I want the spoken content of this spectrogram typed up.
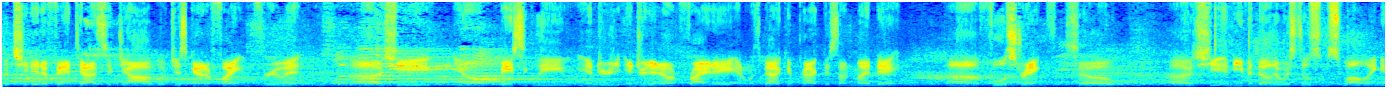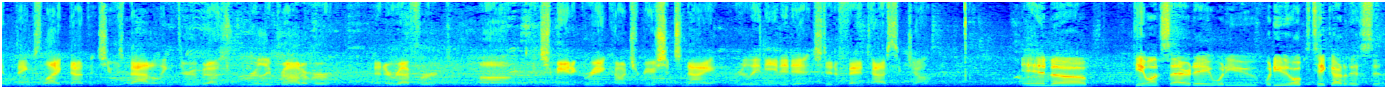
but she did a fantastic job of just kind of fighting through it. Uh, she, you know, basically injured, injured it on Friday and was back in practice on Monday, uh, full strength. So uh, she, and even though there was still some swelling and things like that that she was battling through, but I was really proud of her and her effort. Um, and she made a great contribution tonight. Really needed it. She did a fantastic job. And uh, game on Saturday. What do you what do you hope to take out of this and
